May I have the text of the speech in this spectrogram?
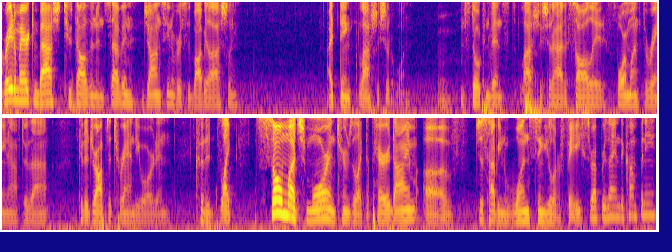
Great American Bash 2007, John Cena versus Bobby Lashley. I think Lashley should have won. I'm still convinced Lashley should have had a solid four month reign after that. Could have dropped it to Randy Orton. Could have, like, so much more in terms of, like, the paradigm of just having one singular face representing the company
